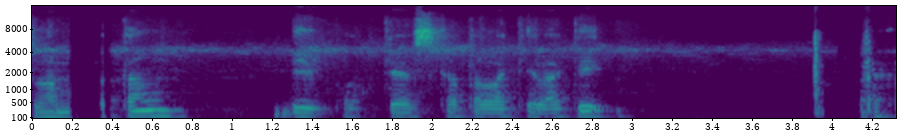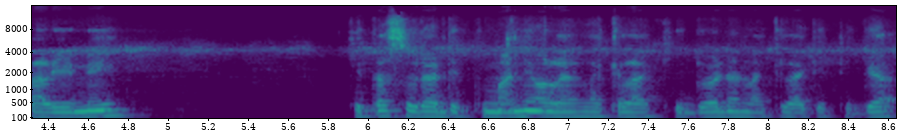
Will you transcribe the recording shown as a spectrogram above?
Selamat datang di podcast Kata Laki-Laki. Pada kali ini, kita sudah ditemani oleh laki-laki dua dan laki-laki tiga.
